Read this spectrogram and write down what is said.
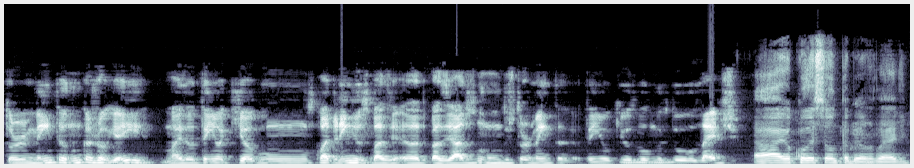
Tormenta eu nunca joguei, mas eu tenho aqui alguns quadrinhos base- eh, baseados no mundo de Tormenta. Eu tenho aqui os volumes do LED, Ah, eu coleciono também os LED.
